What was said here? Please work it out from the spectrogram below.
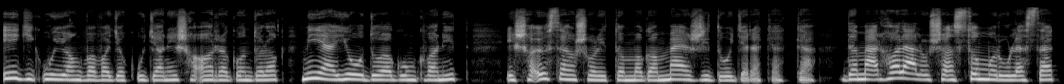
Égig újongva vagyok ugyanis, ha arra gondolok, milyen jó dolgunk van itt, és ha összehasonlítom magam más zsidó gyerekekkel, de már halálosan szomorú leszek,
